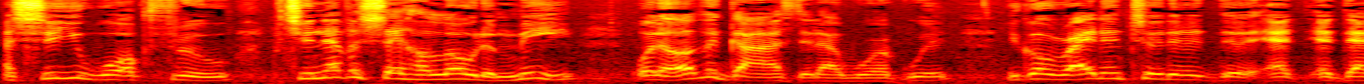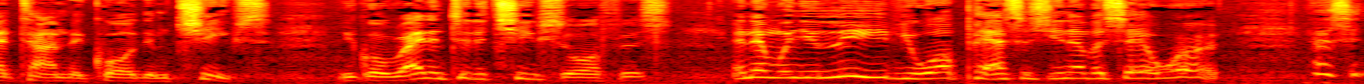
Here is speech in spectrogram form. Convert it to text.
I see you walk through, but you never say hello to me or the other guys that I work with. You go right into the, the at, at that time they called them chiefs. You go right into the chief's office, and then when you leave, you walk past us, you never say a word. And I said,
